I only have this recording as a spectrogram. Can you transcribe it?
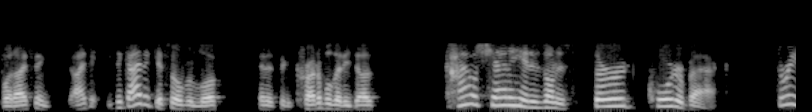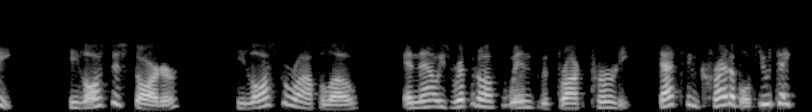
but I think I think the guy that gets overlooked, and it's incredible that he does. Kyle Shanahan is on his third quarterback. Three. He lost his starter. He lost Garoppolo, and now he's ripping off wins with Brock Purdy. That's incredible. If you take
